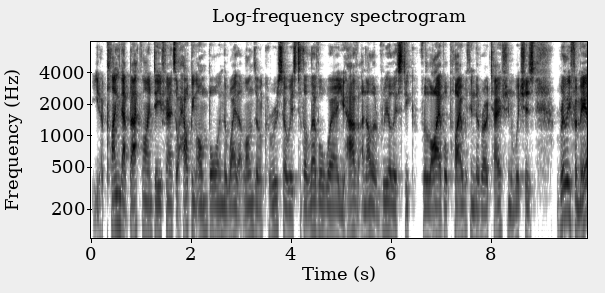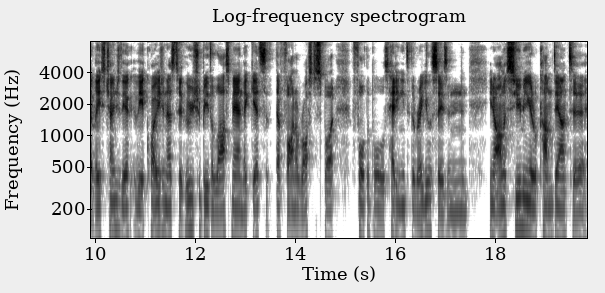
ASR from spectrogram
you know, playing that backline defense or helping on ball in the way that Lonzo and Caruso is to the level where you have another realistic, reliable player within the rotation, which is really, for me at least, changed the the equation as to who should be the last man that gets the final roster spot for the Bulls heading into the regular season. And, you know, I'm assuming it'll come down to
